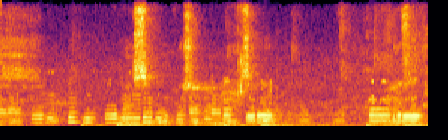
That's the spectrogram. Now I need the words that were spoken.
बेस्टचं प्रपोजल आणि हे सगळं आहे.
